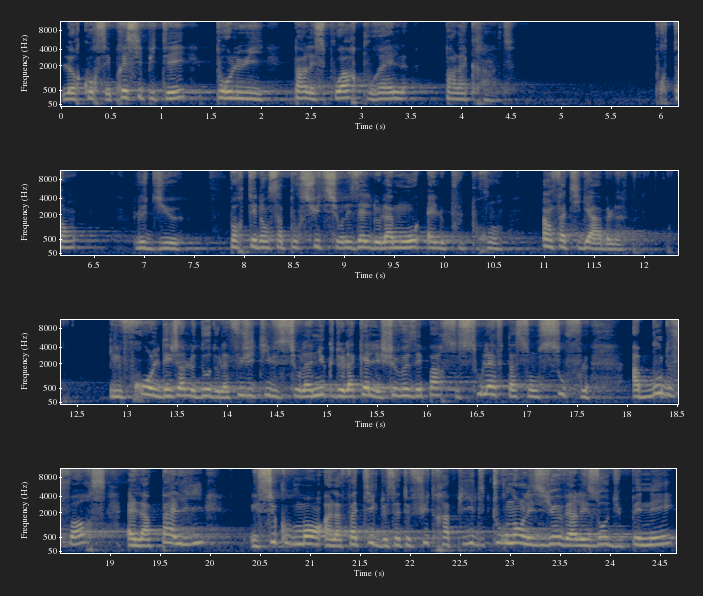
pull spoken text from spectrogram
Leur course est précipitée, pour lui par l'espoir, pour elle par la crainte. Pourtant, le Dieu, porté dans sa poursuite sur les ailes de l'amour, est le plus prompt, infatigable. Il frôle déjà le dos de la fugitive sur la nuque de laquelle les cheveux épars se soulèvent à son souffle. À bout de force, elle a pâli et succombant à la fatigue de cette fuite rapide, tournant les yeux vers les eaux du Péné,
